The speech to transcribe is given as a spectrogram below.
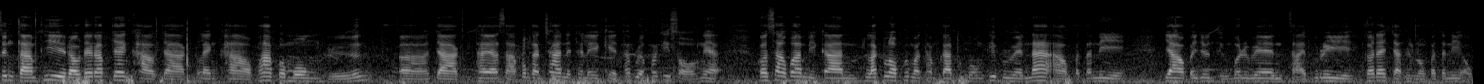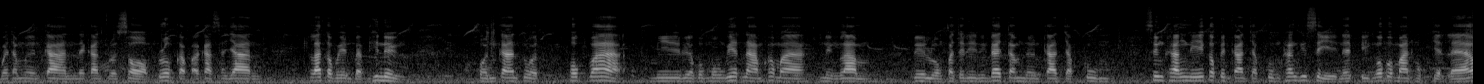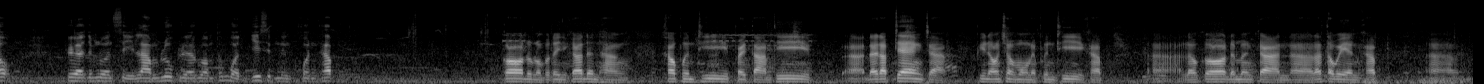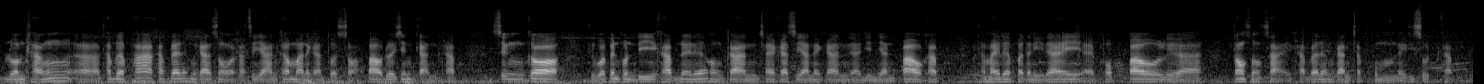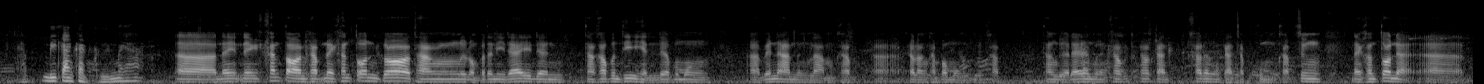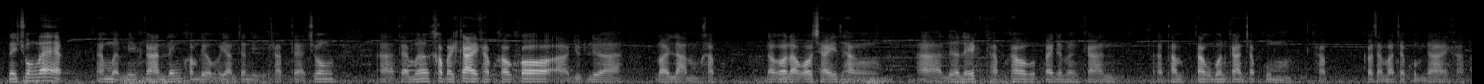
ซึ่งตามที่เราได้รับแจ้งข่าวจากแหล่งข่าวภาคประมง หรือเอ่อจากไทยอาสาป้องกันชาติในทะเลเขตทัพเรือภาคที่2เนี่ยก็ทราบว่ามีการลักลอบเข้ามาทำการประมงที่บริเวณหน้าอ่าวปัตตานี ยาวไปจนถึงบริเวณสายบุรี ก็ได้จัดเรือหลวงปัตตานีออกไปดำเนินการในการตรวจสอบร่วมกับอากาศยานลาดตระเวนแบบที่หนึ่งผลการตรวจพบว่ามีเรือประมงเวียดนามเข้ามาหนึ่งลำ เรือหลวงปัตตานีได้ดำเนินการจับกลุ่ม ซึ่งครั้งนี้ก็เป็นการจับกลุ่มครั้งที่ 4 ในปีงบประมาณ 67 แล้ว เรือจำนวน 4 ลำ ลูกเรือรวมทั้งหมด 21 คนครับ ก็ดำรงปัตตานีก็เดินทางเข้าพื้นที่ไปตามที่ได้รับแจ้งจากพี่น้องชาวมงในพื้นที่ครับ แล้วก็ดำเนินการอ่ารัดตระเวนครับอ่ารวมทั้งอ่าทัพเรือภาคครับได้ดำเนินการส่งอากาศยานเข้ามาในการตรวจสอบเป้าด้วยเช่นกันครับ ซึ่งก็ถือว่าเป็นผลดีครับในเรื่องของการใช้อากาศยานในการอ่ายืนยันเป้าครับทำให้เรือปัตตานีได้อ่าพบเป้าเรือต้องสงสัยครับและดำเนินการจับกลุ่มในที่สุดครับครับ มีการขัดขืนไหมฮะเอ่อในในขั้นตอนครับในขั้นต้นก็ทางเรือหลวงปัตตานีได้เดินทางเข้าพื้นที่เห็นเรือประมงอ่าเวียดนามหนึ่งลำครับอ่ากำลังทำประมงอยู่ครับ ทางเรือได้ดำเนินเข้าเข้าการเข้าดำเนินการจับกลุ่มครับ ซึ่งในขั้นต้นเนี่ยในช่วงแรกเหมือนมีการเร่งความเร็วพยายามจะหนีครับ แต่ช่วงแต่เมื่อเข้าไปใกล้ครับเขาก็หยุดเรือลอยลำครับ แล้วก็เราก็ใช้ทางเรือเล็กครับเข้าไปดำเนินการตามตามกระบวนการจับกลุ่มครับ ก็สามารถจับกลุ่มได้ครับ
